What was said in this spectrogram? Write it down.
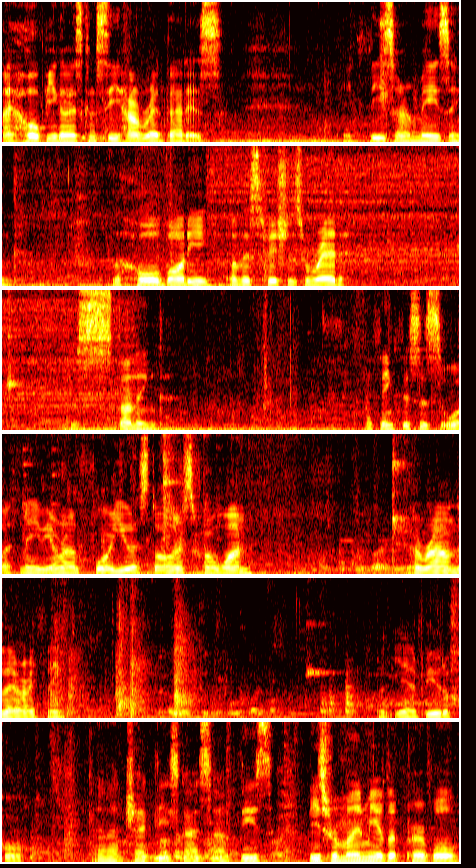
I hope you guys can see how red that is. These are amazing. The whole body of this fish is red. Just stunning. I think this is what, maybe around 4 US dollars for one? Around there, I think. But yeah, beautiful. And then check these guys out. These these remind me of the purple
